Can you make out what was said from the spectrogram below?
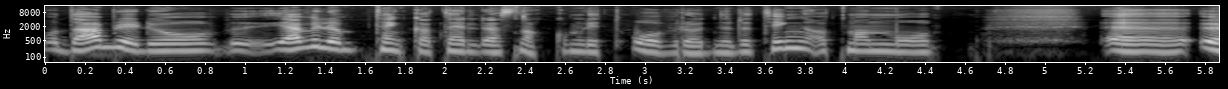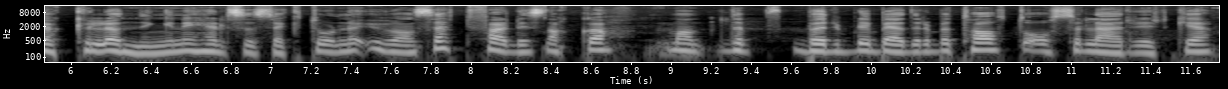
Og der blir det jo Jeg vil jo tenke at det heller er snakk om litt overordnede ting. At man må øke lønningen i helsesektorene uansett, ferdig snakka. Det bør bli bedre betalt, og også læreryrket.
